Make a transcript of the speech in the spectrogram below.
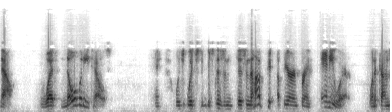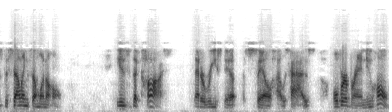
Now, what nobody tells, which which which doesn't does not appear in print anywhere when it comes to selling someone a home, is the cost that a resale house has over a brand new home.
